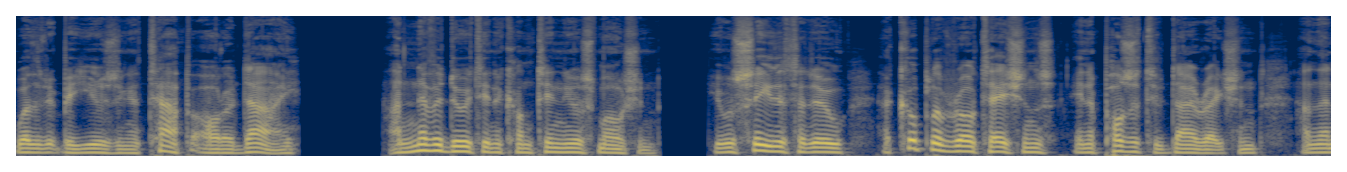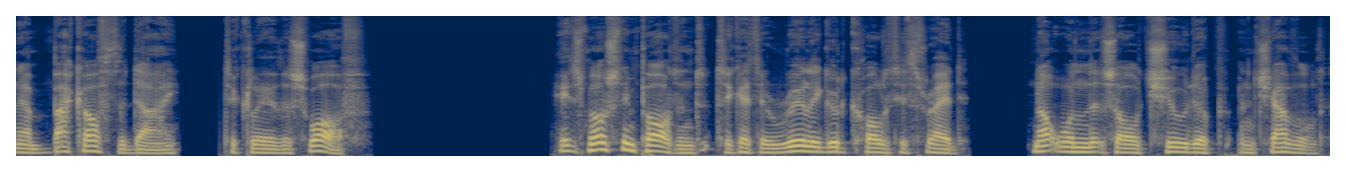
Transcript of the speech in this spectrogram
whether it be using a tap or a die, and never do it in a continuous motion. You will see that I do a couple of rotations in a positive direction and then I back off the die to clear the swarf. It's most important to get a really good quality thread, not one that's all chewed up and chavelled.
